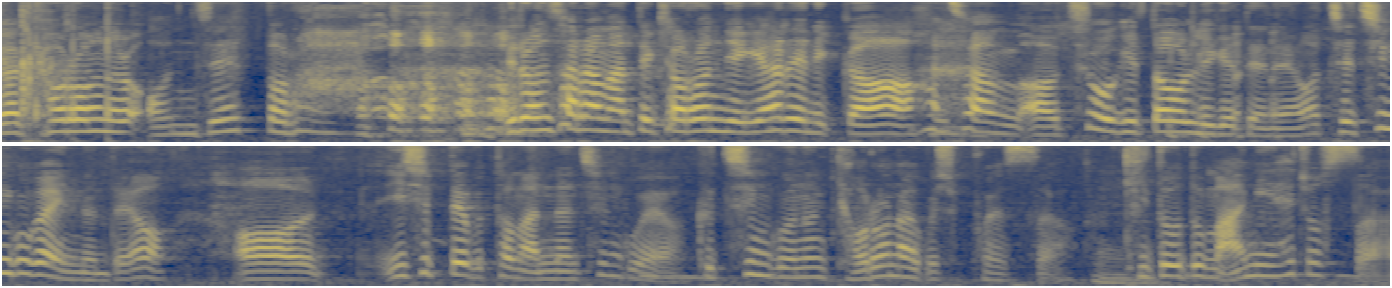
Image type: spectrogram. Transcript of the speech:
내가 결혼을 언제 했더라. 이런 사람한테 결혼 얘기 하려니까 한참 어, 추억이 떠올리게 되네요. 제 친구가 있는데요. 어, 20대부터 만난 친구예요. 그 친구는 결혼하고 싶어 했어요. 기도도 많이 해줬어요.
